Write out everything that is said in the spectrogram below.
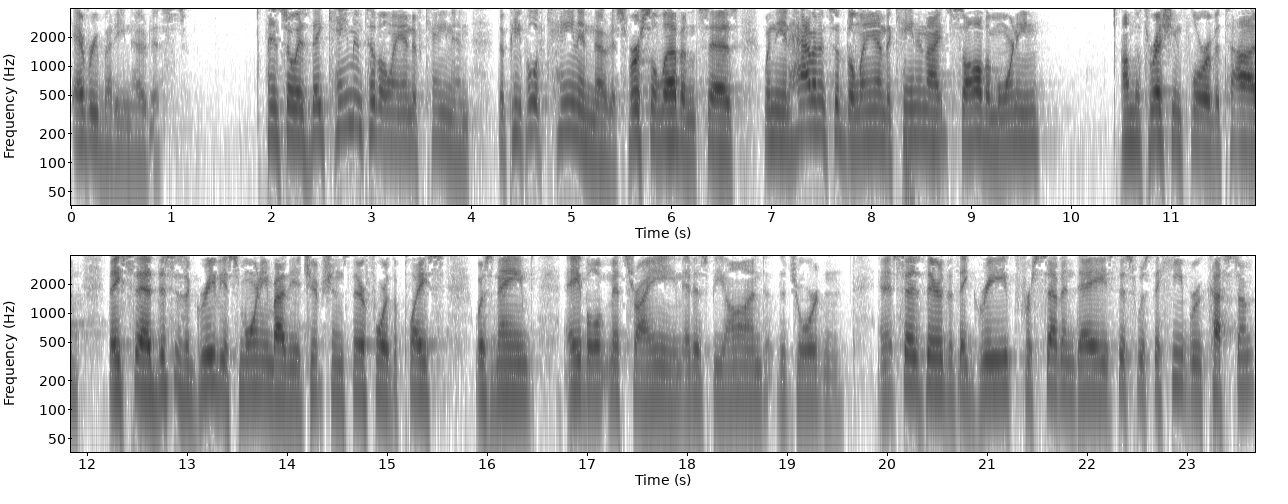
everybody noticed. And so as they came into the land of Canaan, the people of Canaan noticed. Verse 11 says, When the inhabitants of the land, the Canaanites, saw the mourning on the threshing floor of Atad, they said, This is a grievous mourning by the Egyptians, therefore the place was named Abel Mitzrayim. It is beyond the Jordan. And it says there that they grieved for seven days. This was the Hebrew custom.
